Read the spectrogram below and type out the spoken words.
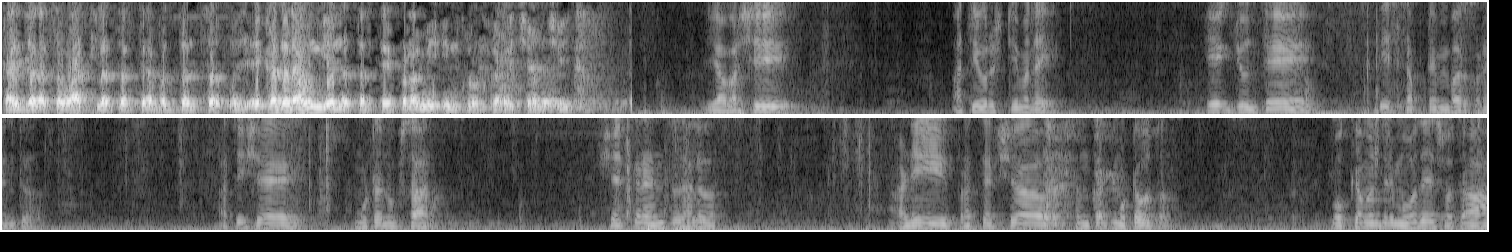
काही जर असं वाटलं तर त्याबद्दलचं म्हणजे एखादं राहून गेलं तर ते पण आम्ही इन्क्लूड करायची आमची. यावर्षी अतिवृष्टीमध्ये एक जून ते तीस सप्टेंबरपर्यंत अतिशय मोठं नुकसान शेतकऱ्यांचं झालं आणि प्रत्यक्ष संकट मोठं होतं. मुख्यमंत्री महोदय स्वतः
